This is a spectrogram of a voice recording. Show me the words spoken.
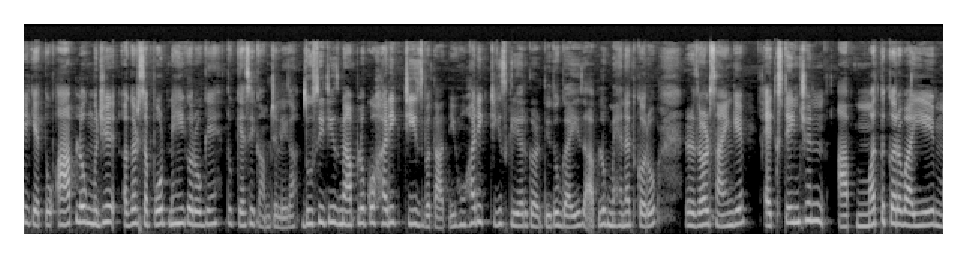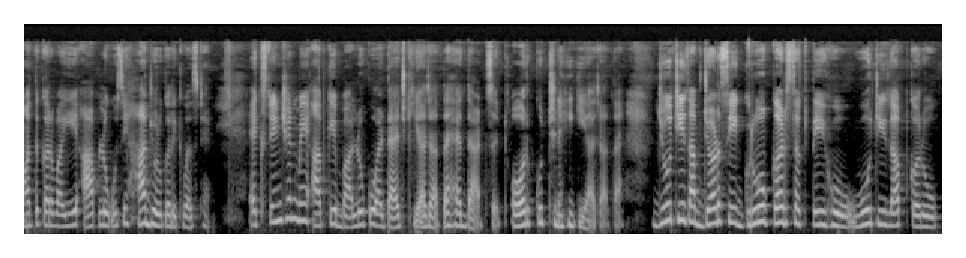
ठीक है तो आप लोग मुझे अगर सपोर्ट नहीं करोगे तो कैसे काम चलेगा? दूसरी चीज़, मैं आप लोग को हर एक चीज़ बताती हूँ, हर एक चीज़ क्लियर करती हूँ तो गाइज़ आप लोग मेहनत करो रिज़ल्ट आएँगे एक्सटेंशन आप मत करवाइए मत करवाइए, आप लोगों से हाथ जोड़कर रिक्वेस्ट है। एक्सटेंशन में आपके बालों को अटैच किया जाता है दैट सेट और कुछ नहीं किया जाता है। जो चीज़ आप जड़ से ग्रो कर सकते हो, वो चीज़ आप करो,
